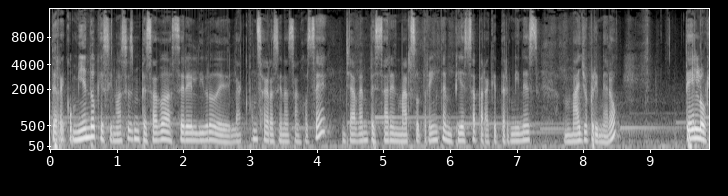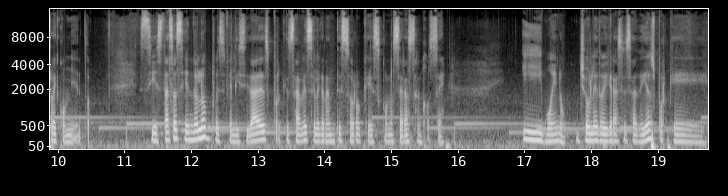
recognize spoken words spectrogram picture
Te recomiendo que si no has empezado a hacer el libro de la consagración a San José, ya va a empezar en marzo 30, empieza para que termines mayo primero. Te lo recomiendo. Si estás haciéndolo, pues felicidades porque sabes el gran tesoro que es conocer a San José. Y bueno, yo le doy gracias a Dios porque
